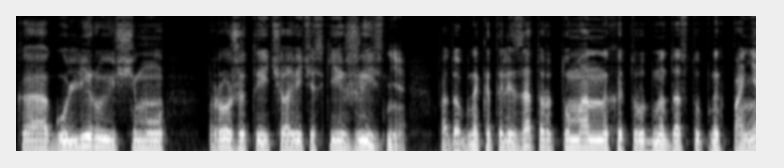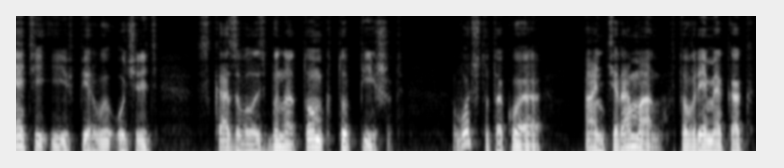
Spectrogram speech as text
коагулирующему прожитые человеческие жизни – подобно катализатору туманных и труднодоступных понятий и, в первую очередь, сказывалось бы на том, кто пишет. Вот что такое антироман, в то время как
